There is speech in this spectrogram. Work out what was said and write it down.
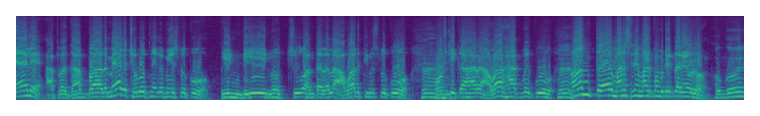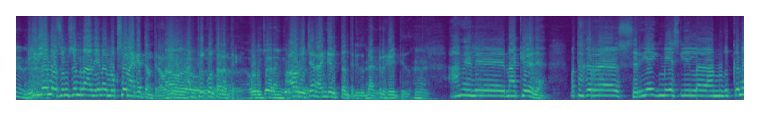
ಮೇಲೆ ಅಥವಾ ಗಬ್ಬಾದ ಮೇಲೆ ಚಲೋತ್ನಾಗ ಮೇಯಿಸ್ಬೇಕು. ಹಿಂಡಿ ನುಚ್ಚು ಅಂತವೆಲ್ಲ ಅವಾಗ ತಿನ್ನಿಸ್ಬೇಕು. ಪೌಷ್ಟಿಕ ಆಹಾರ ಅವಾಗ ಹಾಕ್ಬೇಕು. ಅಂತ ಮನಸ್ಸನ್ನೇ ಮಾಡ್ಕೊಂಡ್ಬಿಟ್ಟಿರ್ತಾರೆ ಇವರು. ಇಲ್ಲಂದ್ರೆ ಸುಮ್ ಸುಮ್ನ ಅದೇನೋ ನುಕ್ಸಾನ್ ಆಗೈತಂತ್ರಿ ಅಂತ ತಿಳ್ಕೊಂತಾರಂತ್ರಿ. ಅವ್ರ ವಿಚಾರ ಹಂಗಿರುತ್ತೆ. ಅವ್ರ ವಿಚಾರ ಹಂಗಿರುತ್ತಂತ್ರಿ ಇದು ಡಾಕ್ಟರ್ ಹೇಳ್ತಿದ್ರು ಆಮೇಲೆ ನಾ ಕೇಳಿದೆ ಮತ್ತ ಹಾಗಾದ್ರೆ ಸರಿಯಾಗಿ ಮೇಯಿಸ್ಲಿಲ್ಲ ಅನ್ನೋದಕ್ಕನ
